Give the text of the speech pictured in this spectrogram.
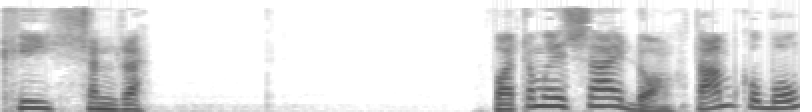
khi sanh ra. Và trong Esai đoạn 8 câu 4,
